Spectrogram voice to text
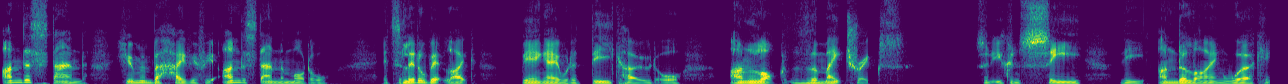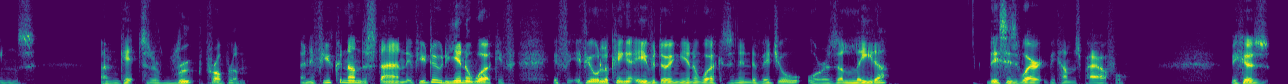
understand human behavior, if you understand the model, it's a little bit like being able to decode or unlock the matrix so that you can see the underlying workings and get to the root problem. And if you can understand, if you do the inner work, if, if, if you're looking at either doing the inner work as an individual or as a leader, this is where it becomes powerful. Because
